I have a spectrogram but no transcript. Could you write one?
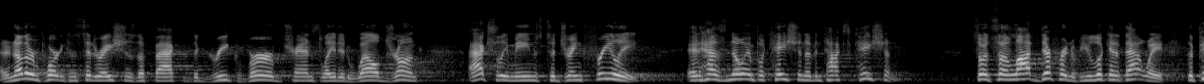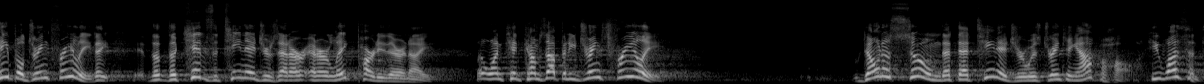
And another important consideration is the fact that the Greek verb translated well drunk actually means to drink freely it has no implication of intoxication. So it's a lot different if you look at it that way. The people drink freely. They, the, the kids, the teenagers at our, at our lake party there night, the one kid comes up and he drinks freely. Don't assume that that teenager was drinking alcohol. He wasn't.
